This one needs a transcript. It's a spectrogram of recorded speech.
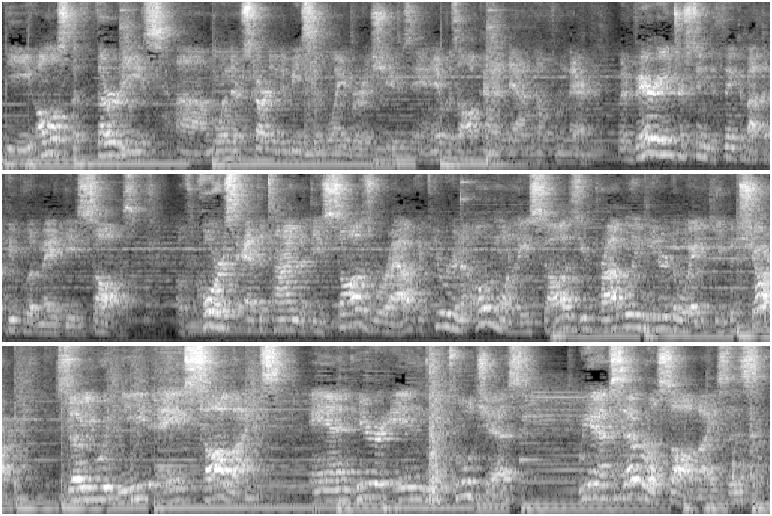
the almost the 30s um, when there started to be some labor issues and it was all kind of downhill from there. But very interesting to think about the people that made these saws. Of course, at the time that these saws were out, if you were going to own one of these saws, you probably needed a way to keep it sharp. So you would need a saw vise. And here in the tool chest, we have several saw vices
